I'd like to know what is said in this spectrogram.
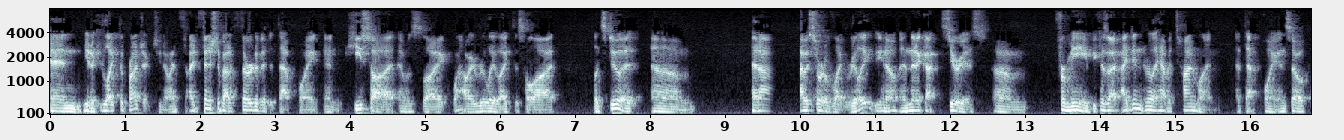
and you know he liked the project. You know, I'd, I'd finished about a third of it at that point, and he saw it and was like, "Wow, I really like this a lot. Let's do it." Um, and I, I was sort of like, "Really?" You know, and then it got serious um, for me because I, I didn't really have a timeline at that point, and so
